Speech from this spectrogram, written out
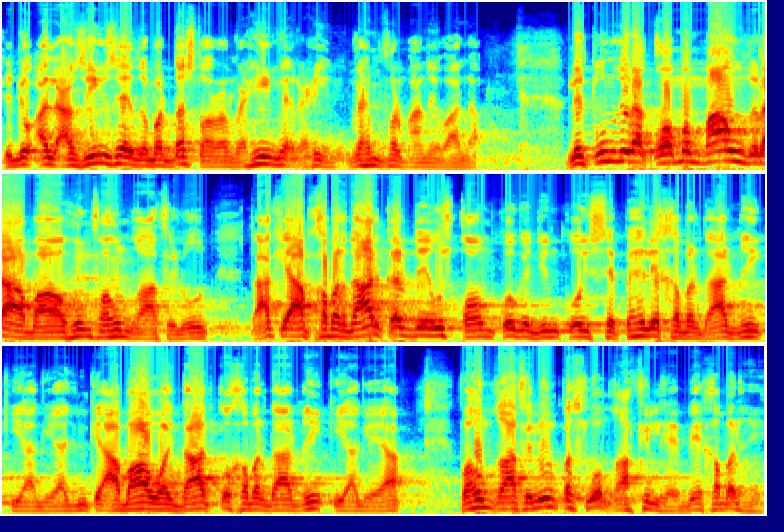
कि जो अल अज़ीज़ है, ज़बरदस्त और रहीम है, रहीम, रहम फरमाने वाला। ले तुम ज़रा कौम माऊँ ज़रा आबाहम फ़हम गाफिलून, ताकि आप ख़बरदार कर दें उस कौम को कि जिनको इससे पहले ख़बरदार नहीं किया गया, जिनके आबा व अजदाद को ख़बरदार नहीं किया गया। फ़हम गाफिलून पस वो गाफिल है, बेखबर हैं।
